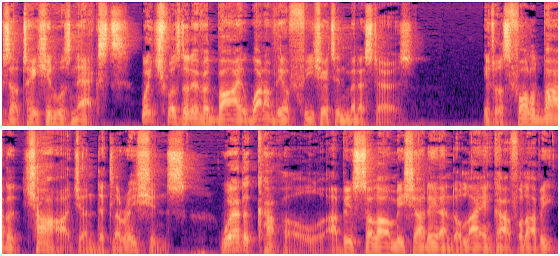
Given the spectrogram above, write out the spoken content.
Exhortation was next, which was delivered by one of the officiating ministers. It was followed by the charge and declarations, where the couple, Abisola Omisore and Olayinka Afolabi,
